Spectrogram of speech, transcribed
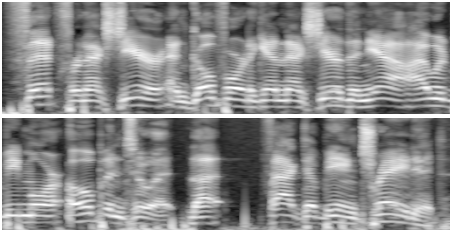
fit for next year and go for it again next year, then yeah, I would be more open to it. That fact of being traded.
